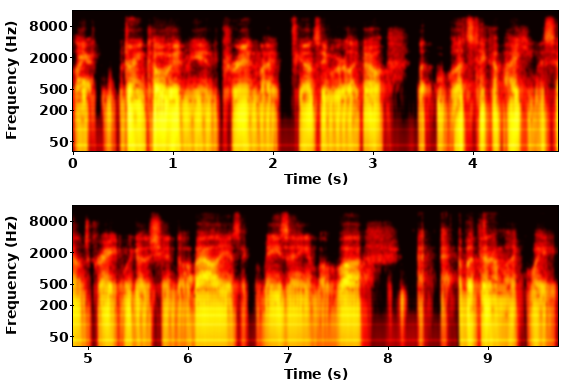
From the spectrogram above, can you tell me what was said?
like right. during COVID, me and Corinne, my fiance, we were like, oh, let, us take up hiking. This sounds great. And we go to Shenandoah Valley. It's like amazing and blah blah blah. But then I'm like, wait,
